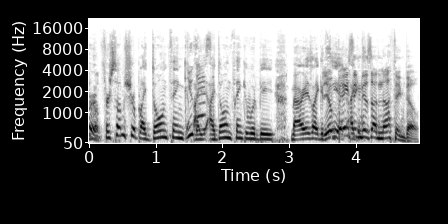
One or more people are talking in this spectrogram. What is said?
sure. help- For some, sure, but I don't think. Guys- I, I don't think it would be. Marius, I could You're see it. I basing this on nothing, though.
